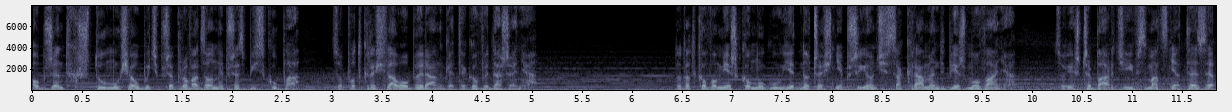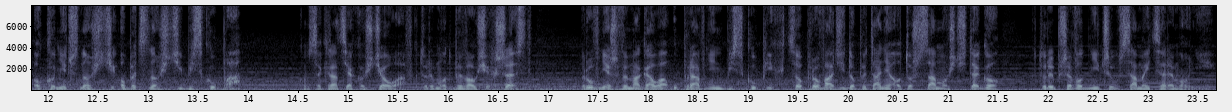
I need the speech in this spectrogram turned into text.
obrzęd chrztu musiał być przeprowadzony przez biskupa, co podkreślałoby rangę tego wydarzenia. Dodatkowo Mieszko mógł jednocześnie przyjąć sakrament bierzmowania, co jeszcze bardziej wzmacnia tezę o konieczności obecności biskupa. Konsekracja kościoła, w którym odbywał się chrzest, również wymagała uprawnień biskupich, co prowadzi do pytania o tożsamość tego, który przewodniczył samej ceremonii.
